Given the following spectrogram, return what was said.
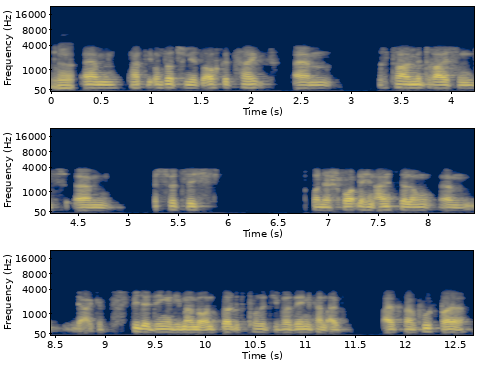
Ja. Ähm, hat die, unser Turnier jetzt auch gezeigt. Ähm, total mitreißend. Ähm, es wird sich von der sportlichen Einstellung, ähm, ja, gibt es viele Dinge, die man bei uns deutlich positiver sehen kann als, als beim Fußball.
